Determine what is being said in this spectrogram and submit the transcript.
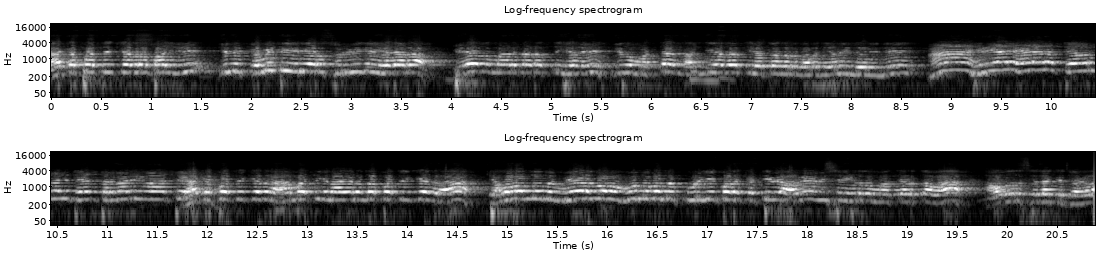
ಯಾಕಪ್ಪ ತಿಕ್ಕದ್ರ ಬಾಯಿ ಇಲ್ಲಿ ಕಮಿಟಿ ಹಿರಿಯರು ಸುರುವಿಗೆ ಹೇಳ್ಯಾರ ಭೇದ ಮಾಡಬೇಡ ಅಂತ ಹೇಳಿ. ಇದು ಮಟ್ಟ ನಂದಿ ಅದ ಅಂತ ಹೇಳ್ತಂದ್ರ ನನಗೇನು ಇಲ್ಲೇನಿದೆ ಹಾ ಹಿರಿಯರು ಹೇಳ್ಯಾರ ದೇವ್ರ ಮೇಲೆ ತರಬೇಡ್ರಿ ಇವತ್ತೆ ಯಾಕಪ್ಪ ಸಿಕ್ಕಿದ್ರ? ಆ ಮತ್ತಿಗೆ ಅಂತ ಕೇಳಿದ್ರ ಕೆಲವೊಂದೊಂದು ಮೇಳಗಳು ಮುಂದೆ ಬಂದು ಕುರ್ಗಿ ಕೊಡ ಕಟ್ಟಿವಿ ಅವೇ ವಿಷಯ ಹಿಡಿದು ಮಾತಾಡ್ತಾವ. ಅವ್ರ ಸಲಕ ಜಗಳ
